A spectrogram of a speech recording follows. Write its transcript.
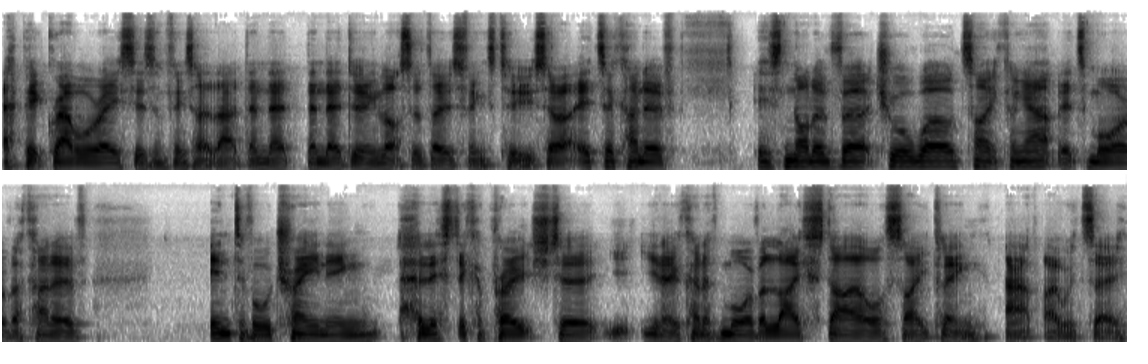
epic gravel races and things like that, then they're then they're doing lots of those things too. So it's a kind of it's not a virtual world cycling app. It's more of a kind of interval training holistic approach to you know kind of more of a lifestyle cycling app i would say.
